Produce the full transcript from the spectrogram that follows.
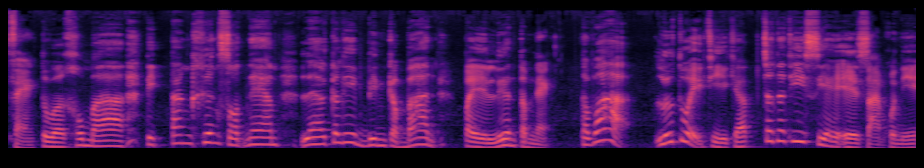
แฝงตัวเข้ามาติดตั้งเครื่องสอดแนม แล้วก็รีบบินกลับบ้านไปเลื่อนตำแหน่ง แต่ว่า รู้ตัวอีกทีครับ เจ้าหน้าที่ CIA 3 คนนี้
